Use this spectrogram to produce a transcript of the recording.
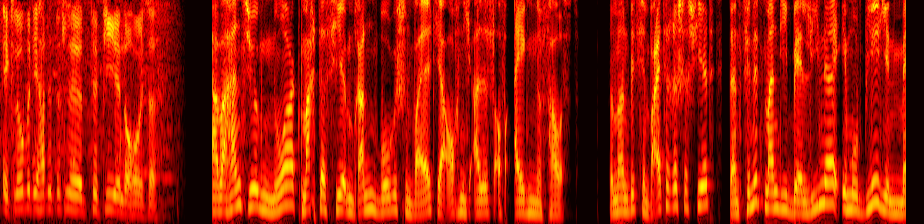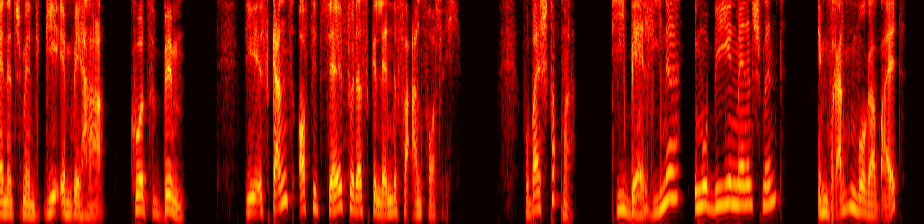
Ich glaube, die hatte ein bisschen Pipi in der Hose. Aber Hans-Jürgen Noack macht das hier im brandenburgischen Wald ja auch nicht alles auf eigene Faust. Wenn man ein bisschen weiter recherchiert, dann findet man die Berliner Immobilienmanagement GmbH, kurz BIM. Die ist ganz offiziell für das Gelände verantwortlich. Wobei, stopp mal. Die Berliner Immobilienmanagement im Brandenburger Wald?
